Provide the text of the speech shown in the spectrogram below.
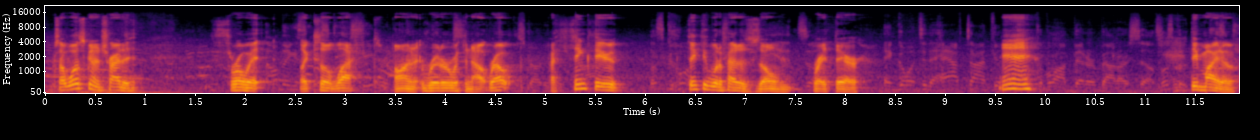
Because I was going to try to throw it like to the left on Ridder with an out route. I think they I think they would have had a zone right there. Eh. They might have.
